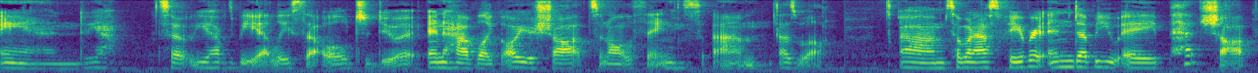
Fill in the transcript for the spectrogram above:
And yeah, so you have to be at least that old to do it and have like all your shots and all the things um, as well. Um, someone asked favorite NWA pet shop.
